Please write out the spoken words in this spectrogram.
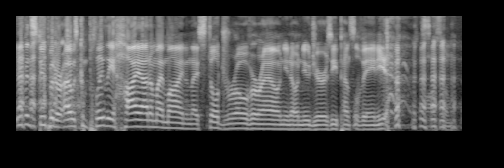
Even stupider, I was completely high out of my mind, and I still drove around, you know, New Jersey, Pennsylvania. awesome.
